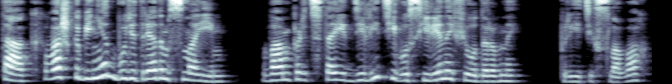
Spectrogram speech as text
«Так, ваш кабинет будет рядом с моим. Вам предстоит делить его с Еленой Федоровной». При этих словах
